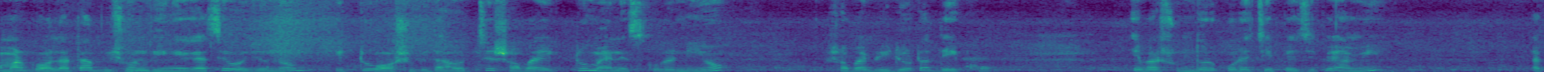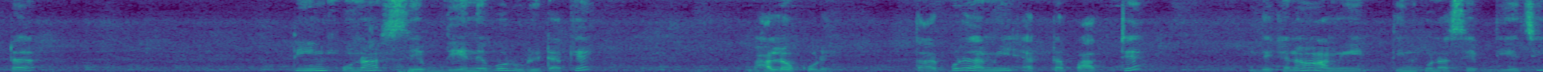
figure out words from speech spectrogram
আমার গলাটা ভীষণ ভেঙে গেছে, ওই জন্য একটু অসুবিধা হচ্ছে। সবাই একটু ম্যানেজ করে নিও, সবাই ভিডিওটা দেখো। এবার সুন্দর করে চেপে চেপে আমি একটা তিন কোনা শেপ দিয়ে নেব রুটিটাকে ভালো করে। তারপরে আমি একটা পাত্রে দেখে নাও, আমি তিন কোনা শেপ দিয়েছি।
